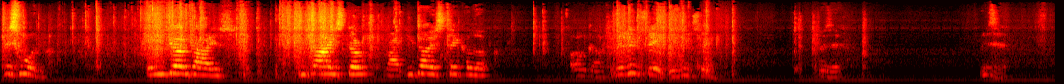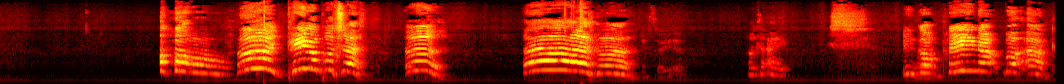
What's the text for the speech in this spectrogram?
This one. There you go, guys. You guys don't right. You guys take a look. Oh god. They didn't say. They didn't see. What is it? What is it? Oh. Oh, peanut butter! Ugh! Ah! Okay. You got peanut butter.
